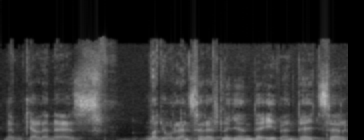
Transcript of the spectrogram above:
Nem kellene ez nagyon rendszeres legyen, de évente egyszer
